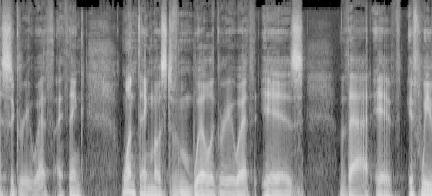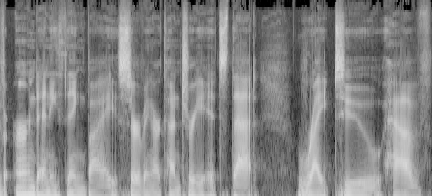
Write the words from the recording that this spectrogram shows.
disagree with i think one thing most of them will agree with is that if if we've earned anything by serving our country, it's that right to have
